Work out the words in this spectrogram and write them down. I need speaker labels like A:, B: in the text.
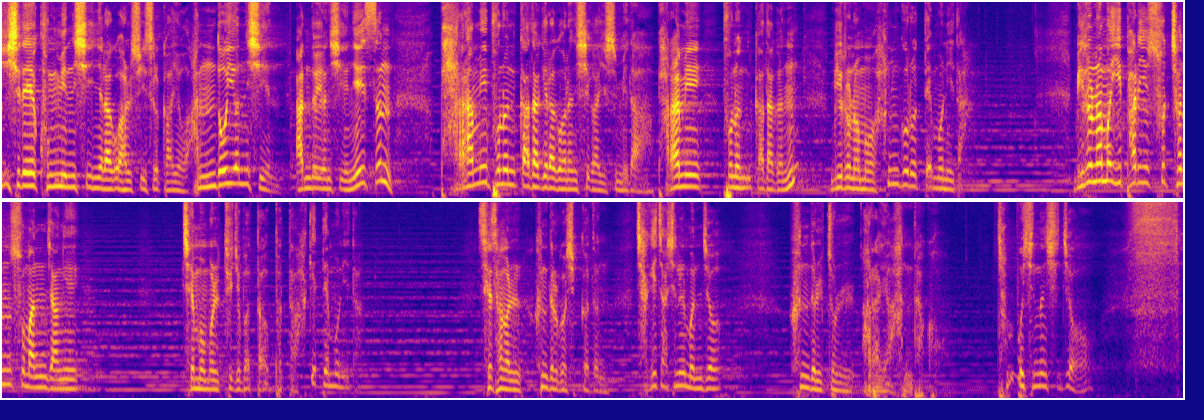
A: 이
B: 시대의 국민 시인이라고 할 수 있을까요? 안도연 시인. 안도연 시인이 쓴 바람이 부는 까닭이라고 하는 시가 있습니다. 바람이 부는 까닭은 미루나무 한 그루 때문이다. 미루나무 이파리 수천 수만 장이 제 몸을 뒤집었다 엎었다 하기 때문이다. 세상을 흔들고 싶거든 자기 자신을 먼저 흔들 줄 알아야 한다고. 참 멋있는 시죠.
